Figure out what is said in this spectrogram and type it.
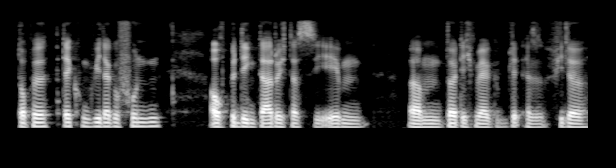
Doppeldeckung wiedergefunden. Auch bedingt dadurch, dass sie eben ähm, deutlich mehr, also viele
